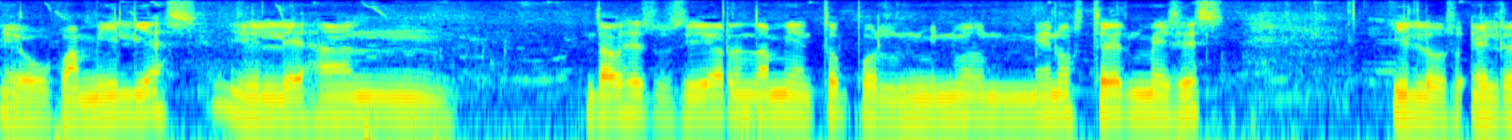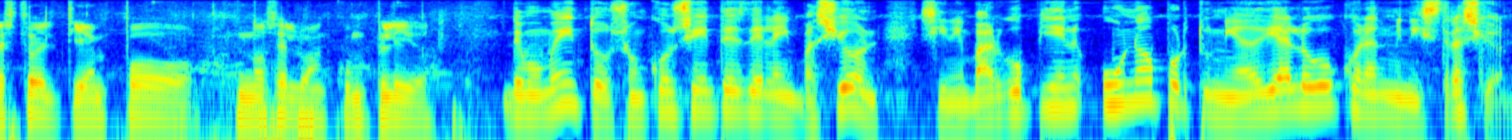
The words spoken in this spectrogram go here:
eh, o familias eh, les han dado ese subsidio de arrendamiento por menos tres meses y los, el resto del tiempo no se lo han cumplido. De momento son conscientes de la invasión, sin embargo piden una oportunidad de diálogo con la administración.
